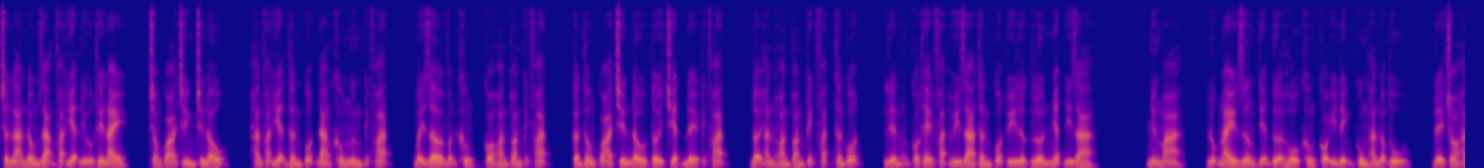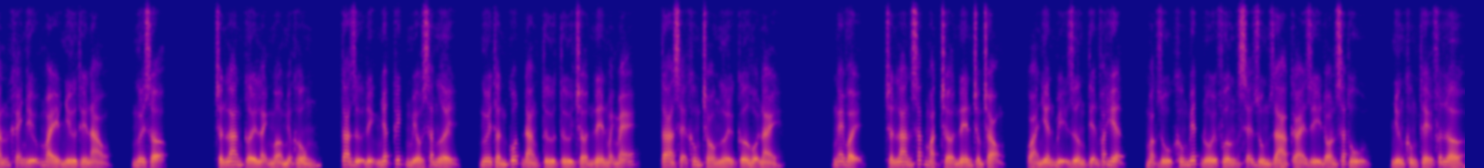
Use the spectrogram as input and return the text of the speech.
Trần lan đồng dạng phát hiện ưu thế này, trong quá trình chiến đấu, hắn phát hiện thần cốt đang không ngừng kích phát, bây giờ vẫn không có hoàn toàn kích phát, cần thông qua chiến đấu tới triệt để kích phát, đợi hắn hoàn toàn kích phát thần cốt, liền có thể phát huy ra thần cốt uy lực lớn nhất đi ra. Nhưng mà, lúc này dương tiễn tựa hồ không có ý định cùng hắn động thủ, để cho hắn khẽ nhíu mày như thế nào, ngươi sợ? Trần lan cười lạnh mở miệng không, ta dự định nhất kích miểu sát ngươi ngươi thần cốt đang từ từ trở nên mạnh mẽ, ta sẽ không cho ngươi cơ hội này ngay vậy, trần lan sắc mặt trở nên trầm trọng, quả nhiên bị dương tiễn phát hiện, mặc dù không biết đối phương sẽ dùng ra cái gì đòn sát thủ, nhưng không thể phớt lờ.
